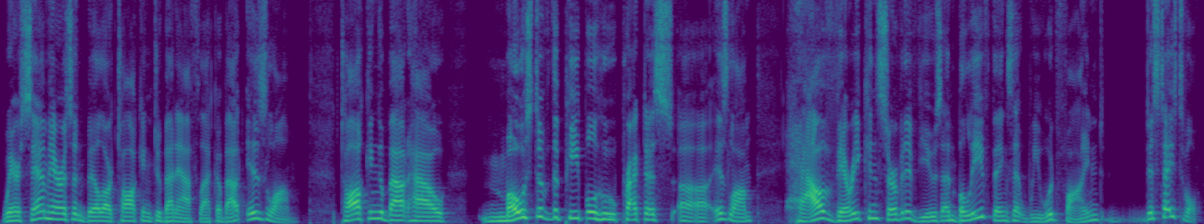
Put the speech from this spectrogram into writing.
where Sam Harris and Bill are talking to Ben Affleck about Islam, talking about how most of the people who practice uh, Islam have very conservative views and believe things that we would find distasteful.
